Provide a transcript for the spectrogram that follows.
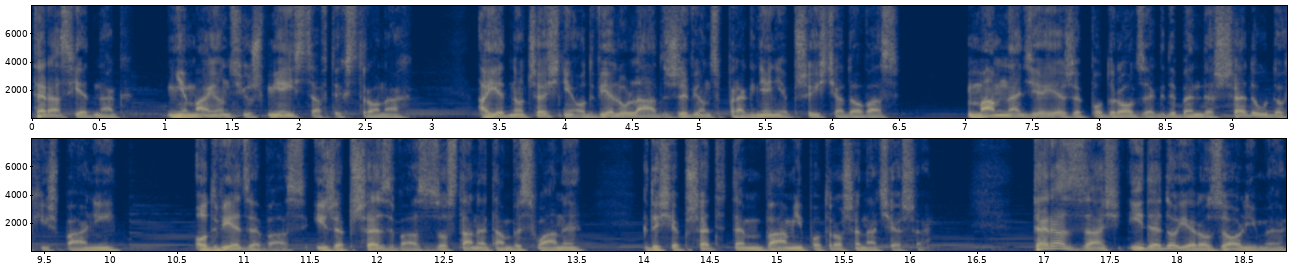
Teraz jednak, nie mając już miejsca w tych stronach, a jednocześnie od wielu lat żywiąc pragnienie przyjścia do Was, mam nadzieję, że po drodze, gdy będę szedł do Hiszpanii, odwiedzę Was i że przez Was zostanę tam wysłany, gdy się przedtem Wami potroszę nacieszę. Teraz zaś idę do Jerozolimy,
